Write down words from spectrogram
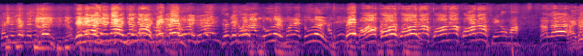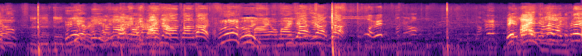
ใจเย็นใจเย็นใจเย็นง่ายง่ายง่ายง่ายง่ายเบ็ดเบ็ดเช็คไปก่อนตู้เลยมัวไหนตู้เลยเบ็ดขวาขวาขวานะขวานะขวานะเช็คออกมานั่นแหละได้ลงอาจารย์เดินเยี่ยมดิเล่นบอลก่อนกลางกลางกลางได้เอาไม้เอาไม้ยากยากยากเบ็ดไปจะไม่ได้จะไม่ได้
